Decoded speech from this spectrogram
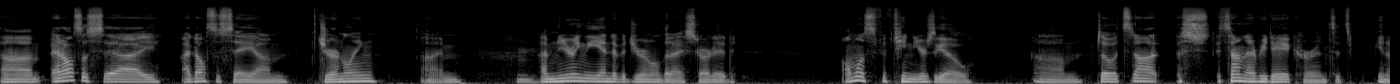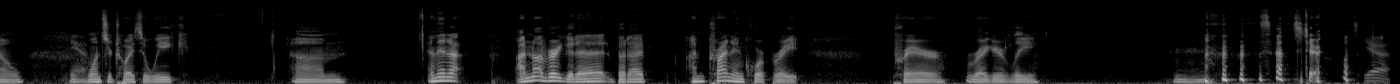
Um, I'd also say I'd also say um, journaling. I'm mm. I'm nearing the end of a journal that I started almost 15 years ago. Um, so it's not a, it's not an everyday occurrence. It's you know yeah. once or twice a week. Um, and then I, I'm not very good at it, but I I'm trying to incorporate prayer regularly. Mm. Sounds terrible. Yeah.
